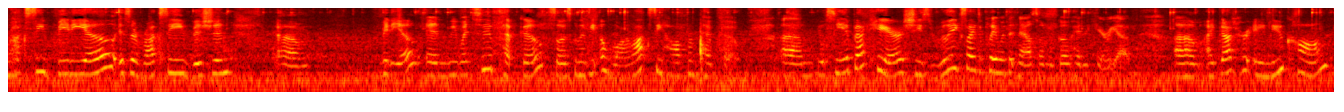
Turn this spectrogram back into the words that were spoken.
Roxy video. It's a Roxy Vision um, video and we went to Petco so it's going to be a Roxy haul from Petco. Um, you'll see it back here. She's really excited to play with it now so I'm going to go ahead and carry up. Um, I got her a new Kong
